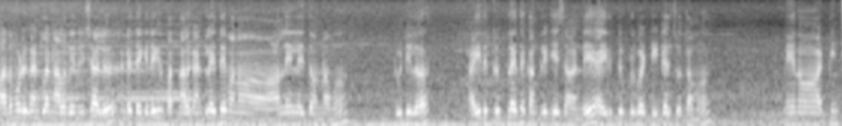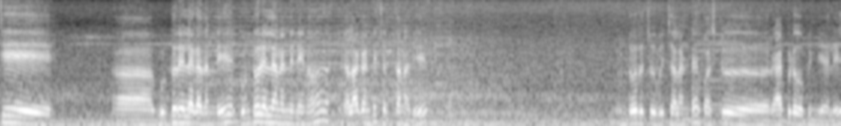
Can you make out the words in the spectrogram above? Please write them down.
పదమూడు గంటల నలభై నిమిషాలు అంటే దగ్గర దగ్గర పద్నాలుగు గంటలు అయితే మనం ఆన్లైన్లో అయితే ఉన్నాము డ్యూటీలో. ఐదు ట్రిప్పులు అయితే కంప్లీట్ చేసామండి. ఐదు ట్రిప్పులు కూడా డీటెయిల్స్ చూద్దాము. నేను అట్నుంచి గుంటూరు వెళ్ళా కదండి. గుంటూరు వెళ్ళానండి నేను. ఎలాగంటే చెప్తాను అది. గుంటూరు చూపించాలంటే ఫస్ట్ ర్యాపిడో ఓపెన్ చేయాలి.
